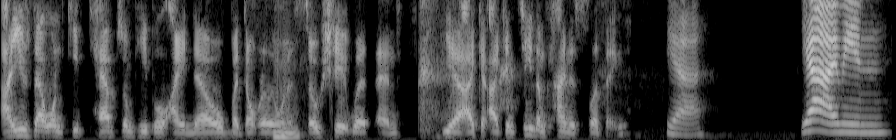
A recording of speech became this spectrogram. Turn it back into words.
I use that one to keep tabs on people I know but don't really want Mhm. to associate with. And yeah, I can I can see them kind of slipping. Yeah. Yeah, I mean,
